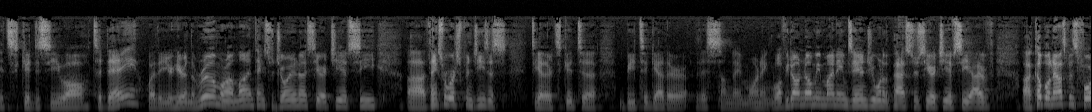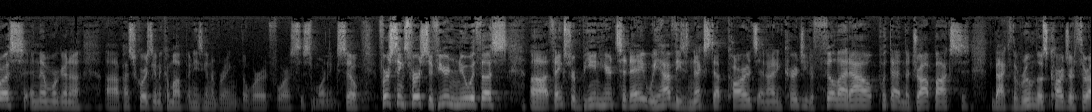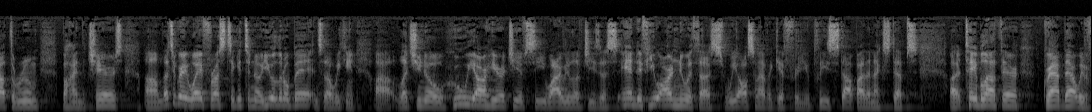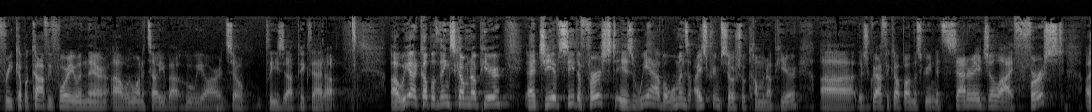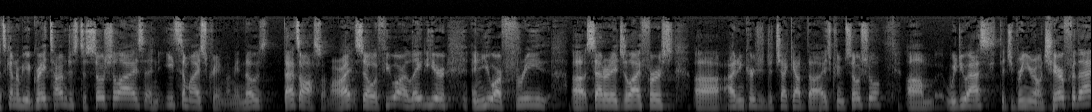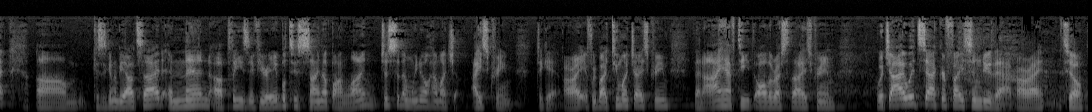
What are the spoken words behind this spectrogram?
It's good to see you all today, whether you're here in the room or online. Thanks for joining us here at GFC. Uh, thanks for worshiping Jesus together. It's good to be together this Sunday morning. Well, if you don't know me, my name's Andrew, one of the pastors here at GFC. I have a couple announcements for us, and then we're going to, uh, Pastor Corey's going to come up and he's going to bring the word for us this morning. So, first things first, if you're new with us, uh, thanks for being here today. We have these next step cards, and I'd encourage you to fill that out, put that in the drop box back of the room. Those cards are throughout the room behind the chairs. Um, that's a great way for us to get to know you a little bit, and so that we can uh, let you know who we are here at GFC, why we love Jesus. And if you are new with us, we also have a gift for you. Please stop by the next steps uh, table out there. Grab that. We have a free cup of coffee for you in there. Uh, we want to tell you about who we are, and so please uh, pick that up. Uh, we got a couple things coming up here at GFC. The first is we have a women's ice cream social coming up here. Uh, there's a graphic up on the screen. It's Saturday, July 1st. Uh, it's going to be a great time just to socialize and eat some ice cream. I mean, those that's awesome. All right. So if you are a lady here and you are free uh, Saturday, July 1st, uh, I'd encourage you to check out the ice cream social. Um, we do ask that you bring your own chair for that because um, it's going to be outside. And then uh, please, if you're able to sign up online, just so then we know how much ice cream to get. All right. If we buy too much ice cream, then I have to eat all the rest of the ice cream, which I would sacrifice and do that. All right. So,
